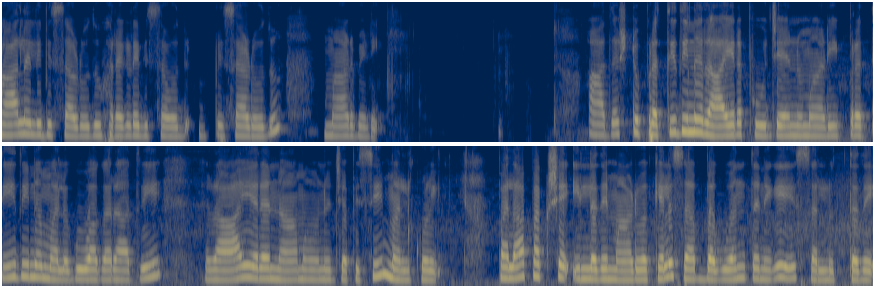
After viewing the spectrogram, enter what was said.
ಕಾಲಲ್ಲಿ ಬಿಸಾಡುವುದು ಹೊರಗಡೆ ಬಿಸಾಡೋದು ಬಿಸಾಡುವುದು ಮಾಡಬೇಡಿ. ಆದಷ್ಟು ಪ್ರತಿದಿನ ರಾಯರ ಪೂಜೆಯನ್ನು ಮಾಡಿ, ಪ್ರತಿದಿನ ಮಲಗುವಾಗ ರಾತ್ರಿ ರಾಯರ ನಾಮವನ್ನು ಜಪಿಸಿ ಮಲ್ಕೊಳ್ಳಿ. ಫಲಾಪಕ್ಷ ಇಲ್ಲದೆ ಮಾಡುವ ಕೆಲಸ ಭಗವಂತನಿಗೆ ಸಲ್ಲುತ್ತದೆ.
